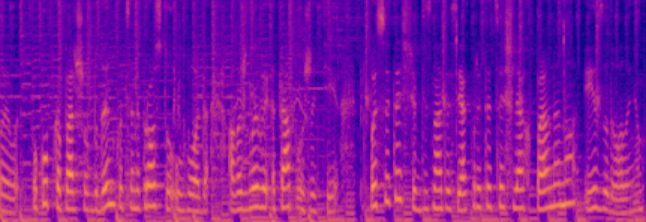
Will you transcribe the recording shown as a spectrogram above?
сили. Покупка першого будинку це не просто угода, а важливий етап у житті. Підписуйтесь, щоб дізнатися, як пройти цей шлях впевнено і з задоволенням.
